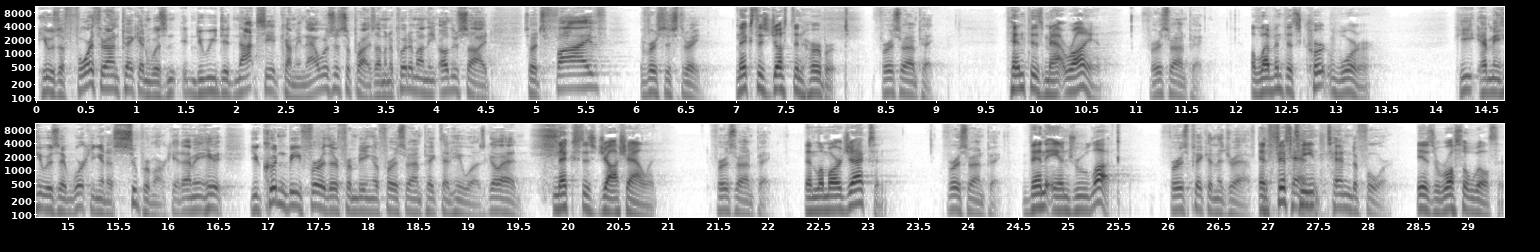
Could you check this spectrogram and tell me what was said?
He was a fourth round pick and was we did not see it coming. That was a surprise. I'm going to put him on the other side. So it's five versus three. Next is Justin Herbert. First round pick. Tenth is Matt Ryan. First round pick. Eleventh is Kurt Warner. He, I mean, he was working in a supermarket. I mean, he, you couldn't be further from being a first round pick than he was. Go ahead. Next is Josh Allen. First round pick. Then Lamar Jackson. First round pick. Then Andrew Luck. First pick in the draft. And 15th. 10, 10 to 4. Is Russell Wilson.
